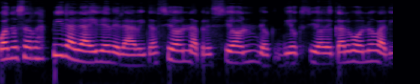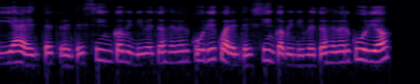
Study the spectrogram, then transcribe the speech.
cuando se respira el aire de la habitación, la presión de dióxido de carbono varía entre 35 milímetros de mercurio y 45 milímetros de mercurio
